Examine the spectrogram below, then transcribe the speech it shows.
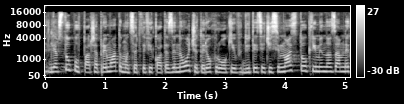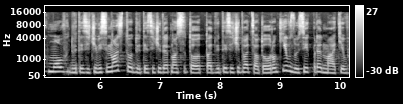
для вступу вперше прийматимуть сертифікати ЗНО чотирьох років – 2017-го, крім іноземних мов, 2018-го, 2019-го та 2020 років з усіх предметів.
